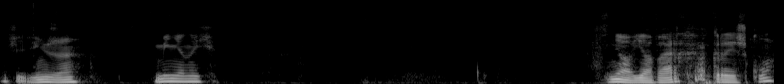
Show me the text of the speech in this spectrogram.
Значить, він вже міняний. Зняв я верх, кришку.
